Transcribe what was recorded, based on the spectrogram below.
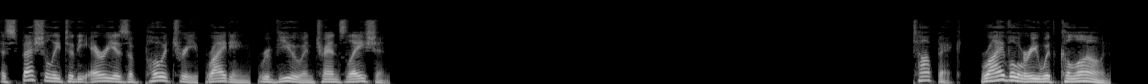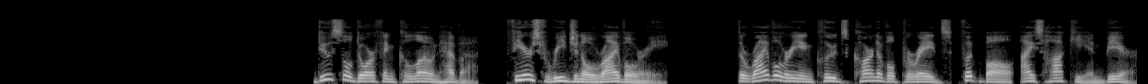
especially to the areas of poetry, writing, review and translation. Rivalry with Cologne Dusseldorf and Cologne have a fierce regional rivalry. The rivalry includes carnival parades, football, ice hockey and beer.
